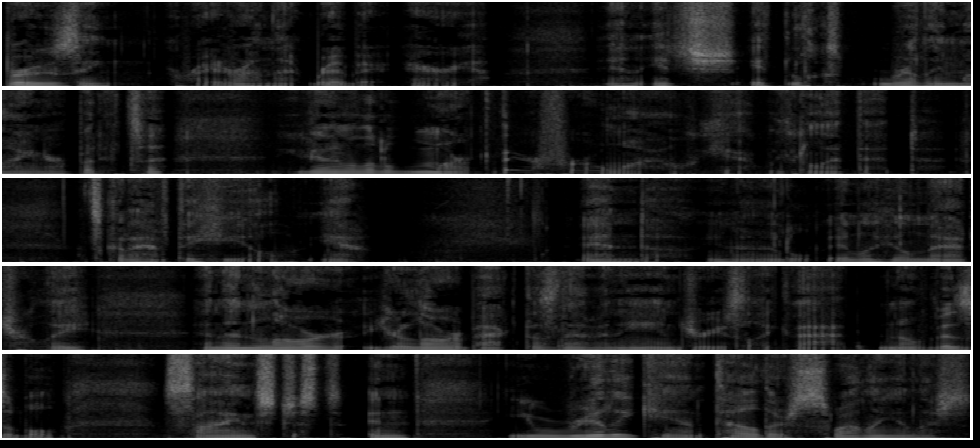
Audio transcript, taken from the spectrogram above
bruising right around that rib area. And it's it looks really minor, but it's a you're gonna have a little mark there for a while. Yeah, we can let that. Uh, that's gonna have to heal. Yeah, and uh, you know it'll it'll heal naturally, and then lower your lower back doesn't have any injuries like that. No visible signs. Just and you really can't tell they're swelling unless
